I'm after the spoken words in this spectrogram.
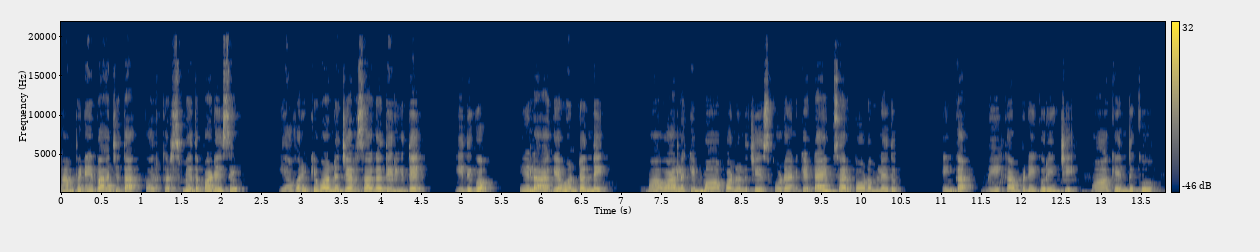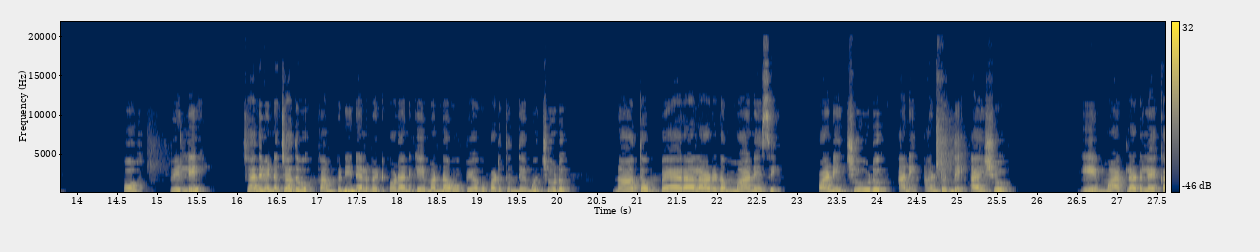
కంపెనీ బాధ్యత వర్కర్స్ మీద పడేసి ఎవరికి వాళ్ళు జలసాగా తిరిగితే? ఇదిగో ఇలాగే ఉంటుంది. మా వాళ్ళకి మా పనులు చేసుకోవడానికి టైం సరిపోవడం లేదు. ఇంకా మీ కంపెనీ గురించి మాకెందుకు? ఓహ్ వెళ్ళి చదివిన చదువు కంపెనీ నిలబెట్టుకోవడానికి ఏమన్నా ఉపయోగపడుతుందేమో చూడు. నాతో బేరాలాడడం మానేసి పని చూడు అని అంటుంది ఐషు. ఏం మాట్లాడలేక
